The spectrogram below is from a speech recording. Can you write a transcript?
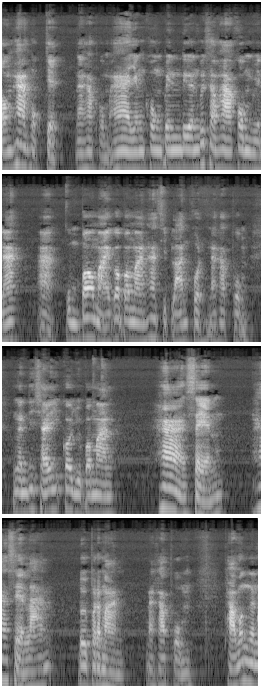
2567 นะครับผมอ่ายังคงเป็นเดือนพฤษภาคมอยู่นะอ่ากลุ่มเป้าหมายก็ประมาณ 50 ล้านคนนะครับผมเงินที่ใช้ก็อยู่ประมาณ5แสน5แสนล้านโดยประมาณนะครับผมถามว่าเงิน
